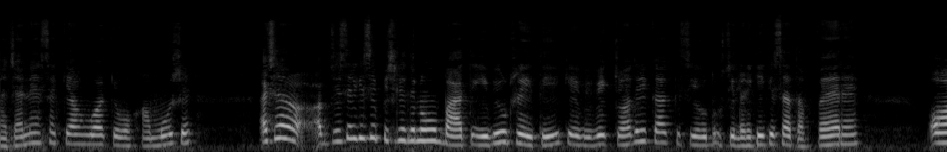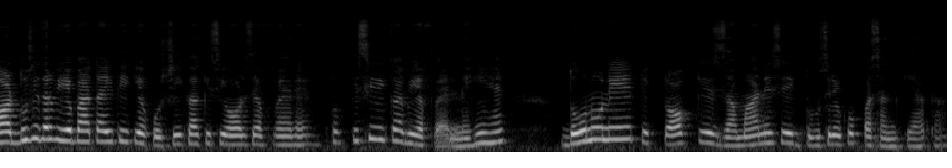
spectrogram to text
न जाने ऐसा क्या हुआ कि वो खामोश है। अच्छा अब जिस तरीके से पिछले दिनों बात ये भी उठ रही थी कि विवेक चौधरी का किसी और दूसरी लड़की के साथ अफेयर है, और दूसरी तरफ़ ये बात आई थी कि खुशी का किसी और से अफेयर है तो किसी का भी अफेयर नहीं है। दोनों ने टिकटॉक के ज़माने से एक दूसरे को पसंद किया था।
